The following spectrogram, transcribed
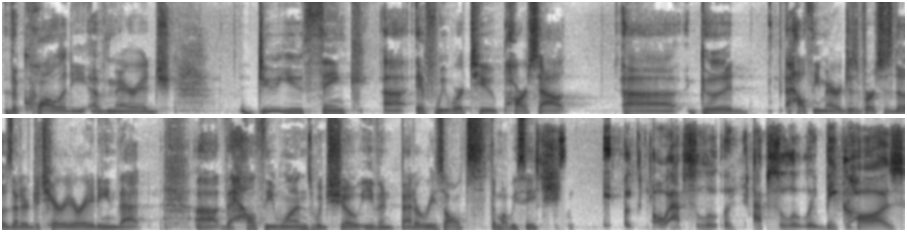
the quality of marriage. Do you think uh, if we were to parse out uh, good, healthy marriages versus those that are deteriorating, that uh, the healthy ones would show even better results than what we see? Oh, absolutely, absolutely. Because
